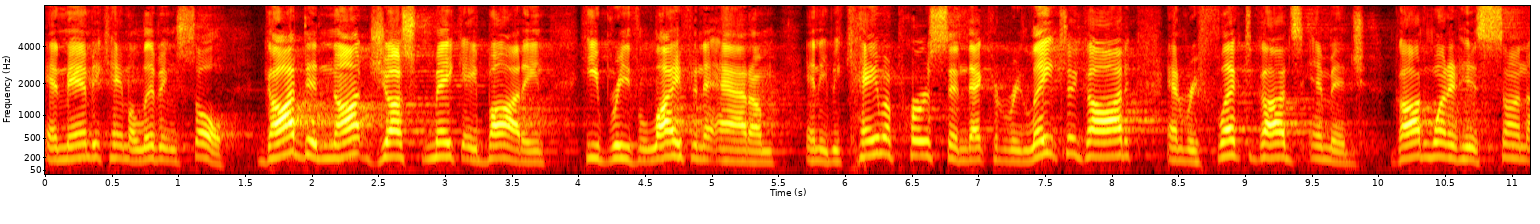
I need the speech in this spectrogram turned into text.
and man became a living soul. God did not just make a body, he breathed life into Adam, and he became a person that could relate to God and reflect God's image. God wanted his son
